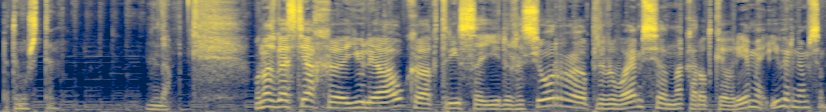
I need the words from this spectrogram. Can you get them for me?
потому что... Да. У нас в гостях э, Юлия Аук, актриса и режиссер. Прерываемся на короткое время и вернемся.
